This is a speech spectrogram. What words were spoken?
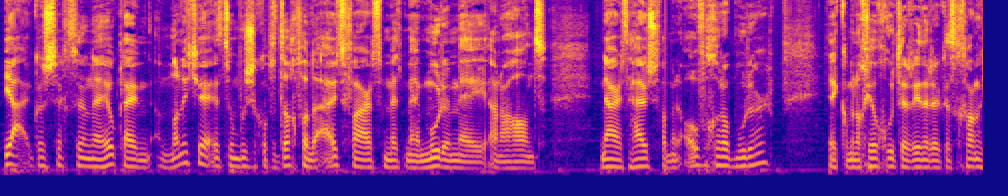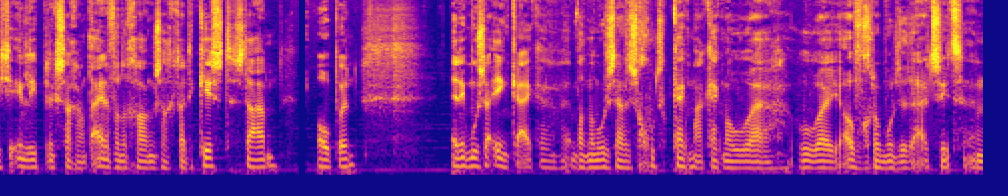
Ja, ik was echt een heel klein mannetje. En toen moest ik op de dag van de uitvaart met mijn moeder mee aan haar hand... naar het huis van mijn overgrootmoeder. Ik kan me nog heel goed herinneren dat ik het gangetje inliep... en ik zag aan het einde van de gang zag ik daar de kist staan, open... En ik moest daar inkijken. Want mijn moeder zei, dus goed, kijk maar, kijk maar hoe, uh, hoe uh, je overgrootmoeder eruit ziet. En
